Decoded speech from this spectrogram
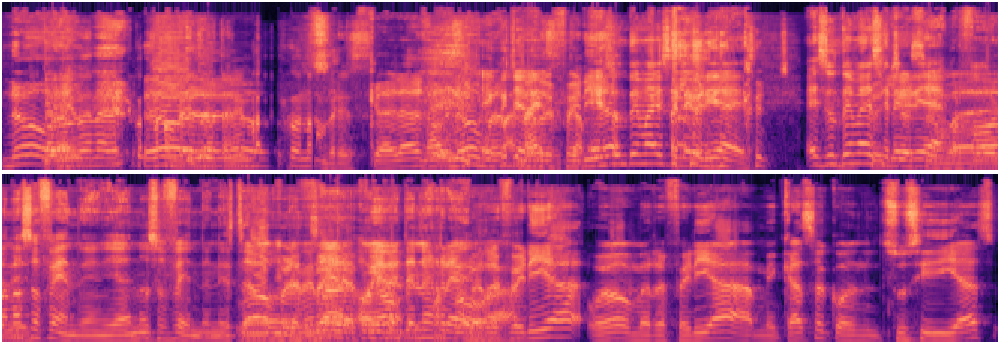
No, también van a ver con hombres, también con hombres. Carajo, no, me refería... Es un tema de celebridades. Es un tema de celebridades, por favor, no se ofenden, ya no se ofenden. Esto no, pero obviamente no es real. Me refería, bueno, me refería a me caso con Susy Díaz,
